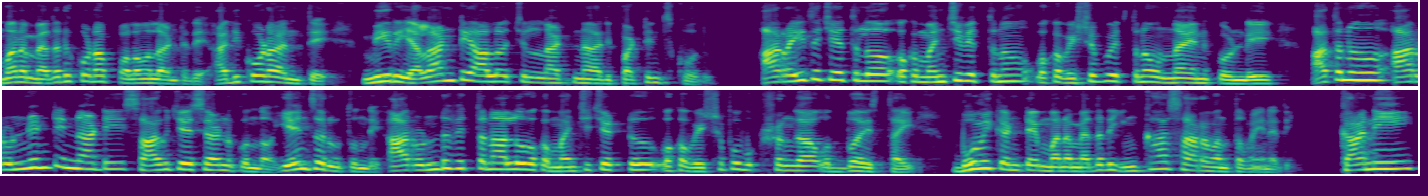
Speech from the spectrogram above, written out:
మన మెదడు కూడా పొలం లాంటిదే. అది కూడా అంతే. మీరు ఎలాంటి ఆలోచనలు నాటినా అది పట్టించుకోదు. ఆ రైతు చేతిలో ఒక మంచి విత్తనం ఒక విషపు విత్తనం ఉన్నాయనుకోండి అతను ఆ రెండింటిని నాటి సాగు చేశాడనుకుందాం. ఏం జరుగుతుంది? ఆ రెండు విత్తనాలు ఒక మంచి చెట్టు ఒక విషపు వృక్షంగా ఉద్భవిస్తాయి. భూమి కంటే మన మెదడు ఇంకా సారవంతమైనది. కానీ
